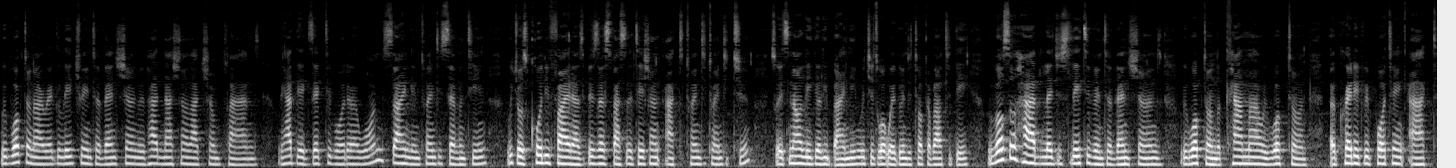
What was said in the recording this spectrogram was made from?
We've worked on our regulatory intervention, we've had national action plans, we had the Executive Order 1 signed in 2017, which was codified as Business Facilitation Act 2022. So it's now legally binding, which is what we're going to talk about today. We've also had legislative interventions. We worked on the CAMA, we worked on a Credit Reporting Act,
